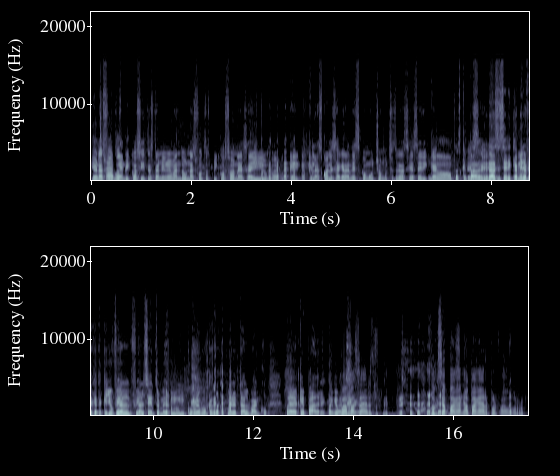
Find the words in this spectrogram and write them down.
Y unas Ah, fotos bueno. picositas, también me mandó unas fotos picosonas ahí, que, que las cuales agradezco mucho. Muchas gracias, Erika. No, pues qué padre. Este- Gracias, Erika. Mira, fíjate que yo fui al, fui al centro y me dieron un cubrebocas para que pudiera estar al banco. Bueno, qué padre. Para qué que pueda pasar. Porque sea paga- a pagar, por favor.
